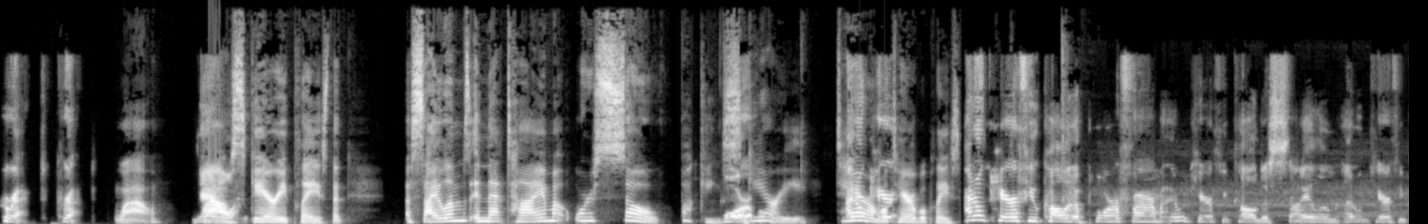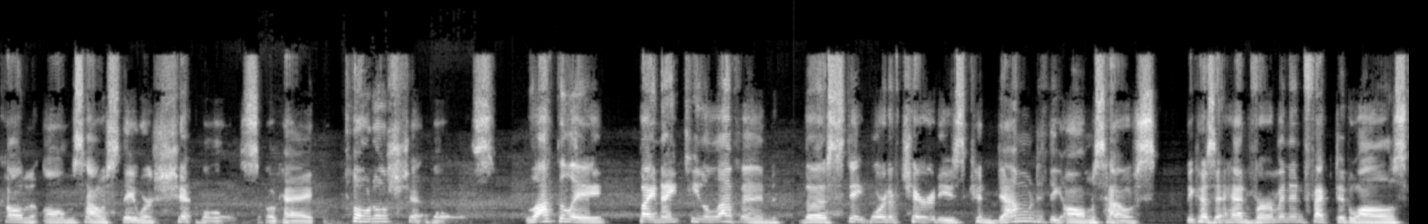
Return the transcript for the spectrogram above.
Correct. Correct. Wow. Now, wow, scary place. That asylums in that time were so fucking Horrible. scary. Terrible, care- terrible place. I don't care if you call it a poor farm. I don't care if you call it asylum. I don't care if you call it an almshouse. They were shitholes, okay? Total shitholes. Luckily, by 1911, the State Board of Charities condemned the almshouse because it had vermin infected walls,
